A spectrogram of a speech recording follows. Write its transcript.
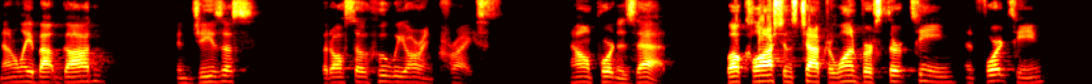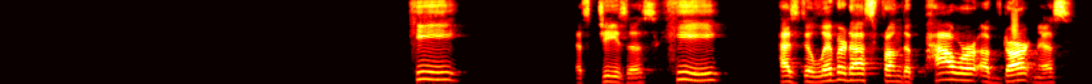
Not only about God and Jesus, but also who we are in Christ. How important is that? Well, Colossians chapter 1, verse 13 and 14 He, that's Jesus, He has delivered us from the power of darkness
